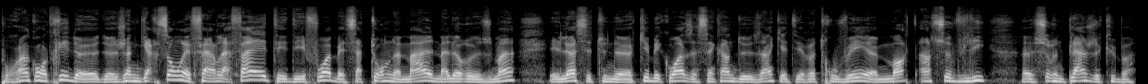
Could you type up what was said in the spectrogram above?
pour rencontrer de, jeunes garçons et faire la fête. Et des fois, ben, ça tourne mal, malheureusement. Et là, c'est une Québécoise de 52 ans qui a été retrouvée euh, morte, ensevelie euh, sur une plage de Cuba.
